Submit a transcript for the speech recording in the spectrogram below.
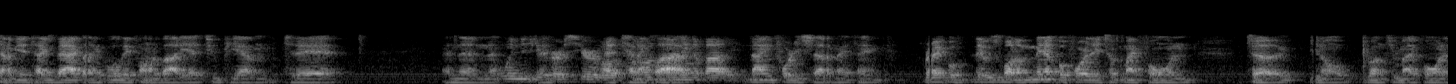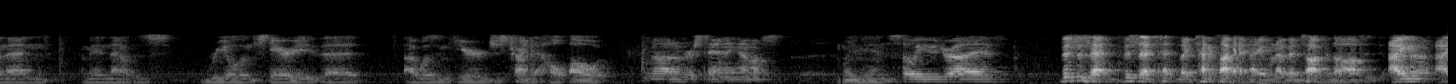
sent me a text back like, well, they found a body at 2 p.m. today. And then When did you at first hear about at 10 someone o'clock. finding a body? 9:47, I think. Right, bef- it was about a minute before they took my phone to, you know, run through my phone, and then, I that was real and scary that I wasn't here just trying to help out. Not understanding, I must, What do you mean? so you drive, This is at, this is at 10, like 10 o'clock at night when I've been talking to the office. I, Okay. I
